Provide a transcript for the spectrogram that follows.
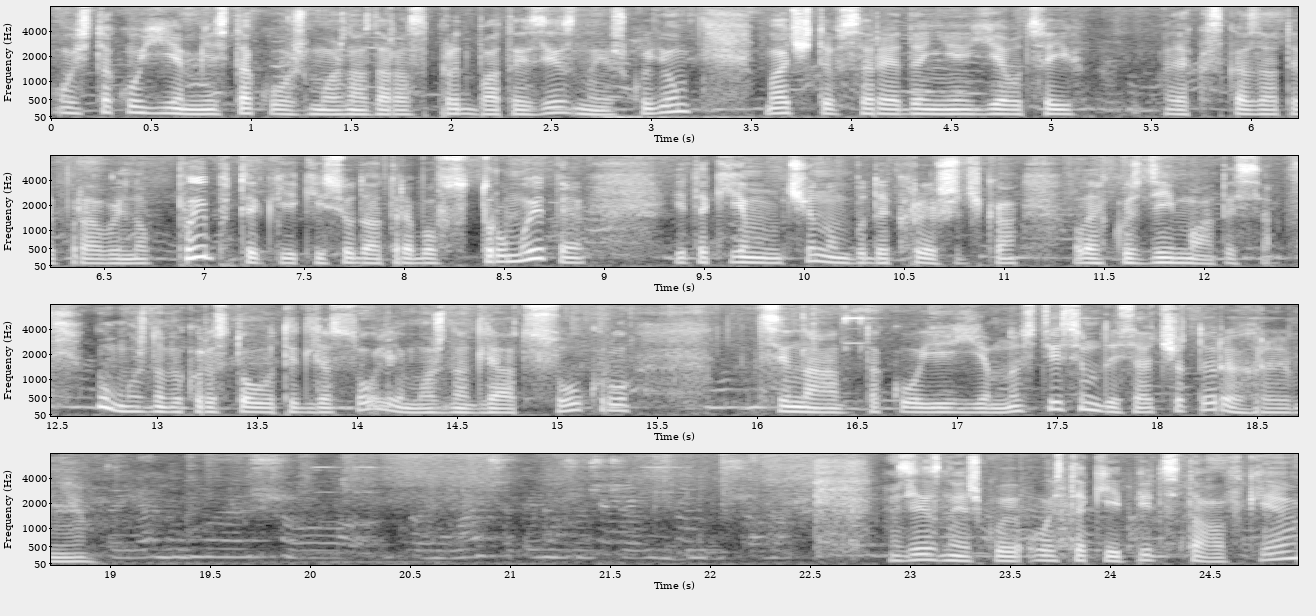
Ось таку ємність також можна зараз придбати зі знижкою. Бачите, всередині є оцей, як сказати правильно, пиптик, який сюди треба вструмити, і таким чином буде кришечка легко здійматися. Ну, можна використовувати для солі, можна для цукру. Ціна такої ємності 74 гривні. Зі знижкою ось такі підставки.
